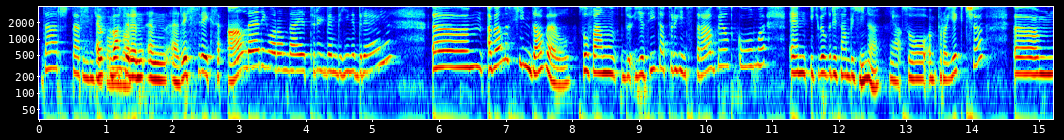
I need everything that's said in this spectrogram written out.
daar, daarin En gevonden. was er een, een, een rechtstreekse aanleiding waarom dat je terug bent beginnen breien? Ah, wel, misschien dat wel. Zo van, de, je ziet dat terug in straatbeeld komen en ik wil er eens aan beginnen. Ja. Zo een projectje. Ehm,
